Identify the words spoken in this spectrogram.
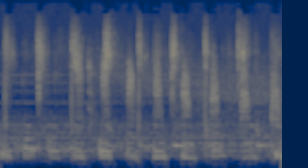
Thank you.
